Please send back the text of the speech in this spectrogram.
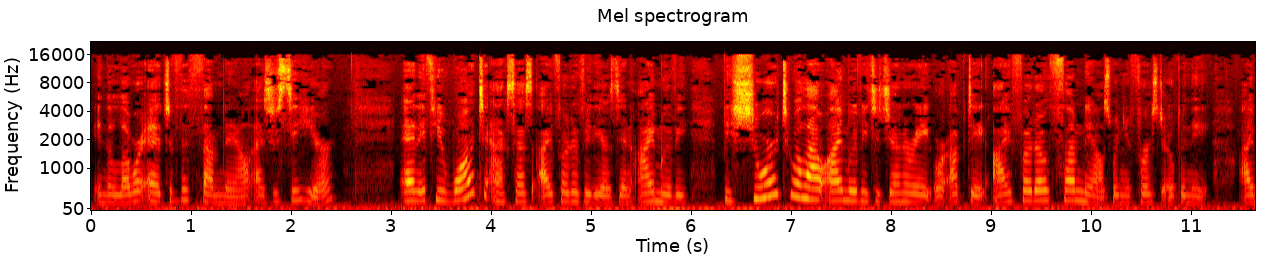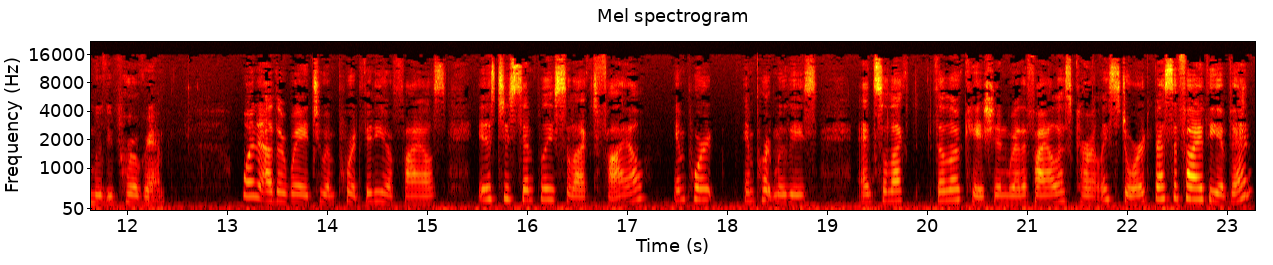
in the lower edge of the thumbnail, as you see here. And if you want to access iPhoto videos in iMovie, be sure to allow iMovie to generate or update iPhoto thumbnails when you first open the iMovie program. One other way to import video files is to simply select File, Import, Import Movies, and select the location where the file is currently stored. Specify the event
